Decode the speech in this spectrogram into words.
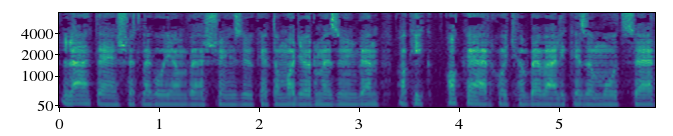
lát-e esetleg olyan versenyzőket a magyar mezőnyben, akik akár, hogyha beválik ez a módszer,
